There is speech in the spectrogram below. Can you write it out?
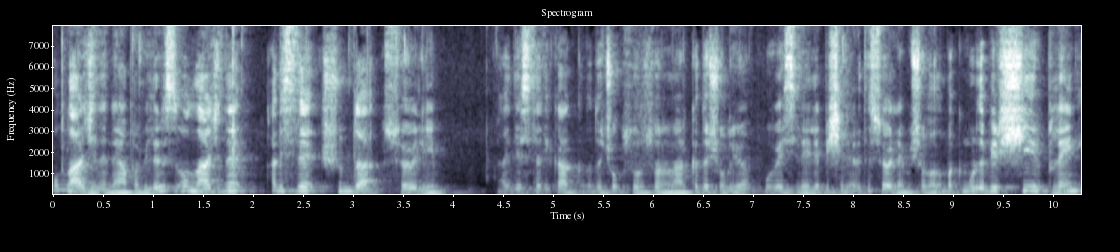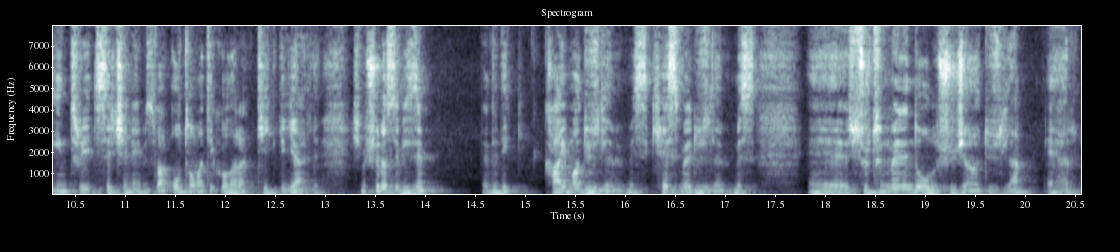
onun haricinde ne yapabiliriz? Onun haricinde hadi size şunu da söyleyeyim. Hadi estetik hakkında da çok soru soran arkadaş oluyor. Bu vesileyle bir şeyleri de söylemiş olalım. Bakın burada bir shear plane intreat seçeneğimiz var. Otomatik olarak tikli geldi. Şimdi şurası bizim ne dedik? Kayma düzlemimiz, kesme düzlemimiz, e, sürtünmenin de oluşacağı düzlem eğer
